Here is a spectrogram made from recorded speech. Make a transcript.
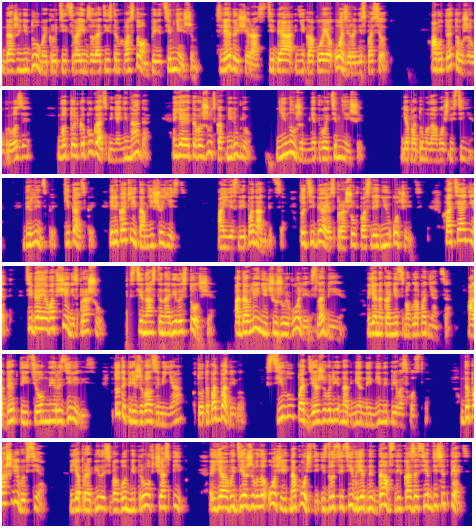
Даже не думай крутить своим золотистым хвостом перед темнейшим. В следующий раз тебя никакое озеро не спасет. А вот это уже угрозы. Вот только пугать меня не надо. Я этого жуть как не люблю. Не нужен мне твой темнейший. Я подумала о мощной стене. Берлинской, китайской или какие там еще есть. А если и понадобится, то тебя я спрошу в последнюю очередь. Хотя нет, Тебя я вообще не спрошу. Стена становилась толще, а давление чужой воли слабее. Я, наконец, смогла подняться. Адепты и темные разделились. Кто-то переживал за меня, кто-то подбадривал. Стилу поддерживали надменной мины превосходства. Да пошли вы все! Я пробилась в вагон метро в час пик. Я выдерживала очередь на почте из двадцати вредных дам слегка за семьдесят пять.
